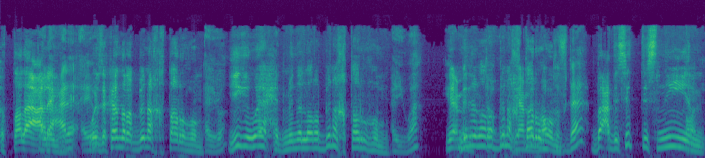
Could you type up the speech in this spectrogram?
اطلع عليهم على- أيوة. وإذا كان ربنا اختارهم أيوه. يجي واحد من اللي ربنا اختارهم. أيوه. من يعمل اللي الت- ربنا اختارهم. الموقف ده؟ بعد ست آه، سنين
